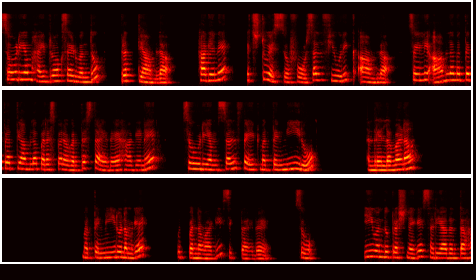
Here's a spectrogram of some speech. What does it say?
ಸೋಡಿಯಂ ಹೈಡ್ರಾಕ್ಸೈಡ್ ಒಂದು ಪ್ರತ್ಯಾಮ್ಲ. ಹಾಗೇನೆ H two S four sulphuric ಆಮ್ಲ. ಸೊ ಇಲ್ಲಿ ಆಮ್ಲ ಮತ್ತೆ ಪ್ರತ್ಯಾಮ್ಲ ಪರಸ್ಪರ ವರ್ತಿಸ್ತಾ ಇದೆ. ಹಾಗೇನೆ ಸೋಡಿಯಂ ಸಲ್ಫೇಟ್ ಮತ್ತೆ ನೀರು, ಅಂದ್ರೆ ಲವಣ ಮತ್ತೆ ನೀರು ನಮಗೆ ಉತ್ಪನ್ನವಾಗಿ ಸಿಗ್ತಾ ಇದೆ. ಸೊ ಈ ಒಂದು ಪ್ರಶ್ನೆಗೆ ಸರಿಯಾದಂತಹ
